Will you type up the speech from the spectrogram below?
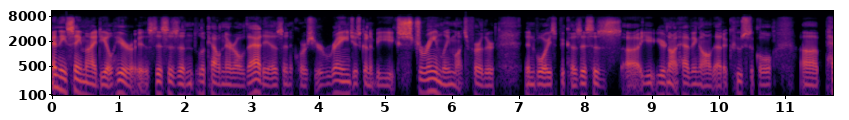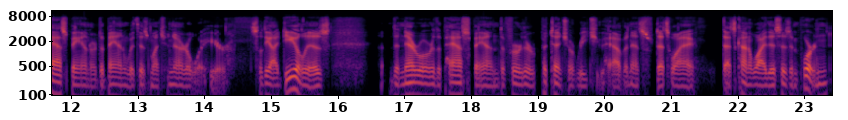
And the same ideal here is this is a look how narrow that is. And of course, your range is going to be extremely much further than voice because this is uh, you, are not having all that acoustical uh, pass band or the bandwidth is much narrower here. So the ideal is the narrower the pass band, the further potential reach you have. And that's that's why that's kind of why this is important.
